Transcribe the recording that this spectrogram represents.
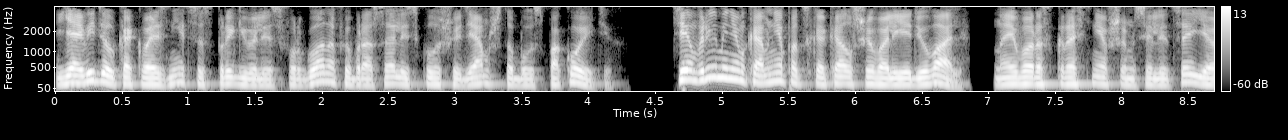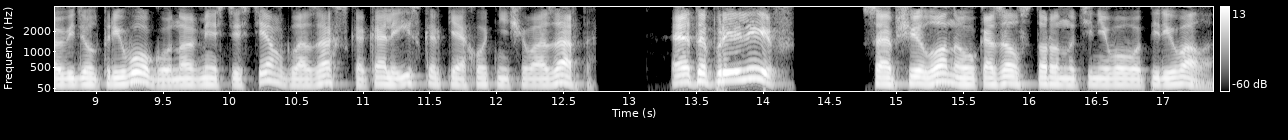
Я видел, как возницы спрыгивали с фургонов и бросались к лошадям, чтобы успокоить их. Тем временем ко мне подскакал шевалье Дюваль. На его раскрасневшемся лице я увидел тревогу, но вместе с тем в глазах скакали искорки охотничьего азарта. «Это прилив!» — сообщил он и указал в сторону теневого перевала.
